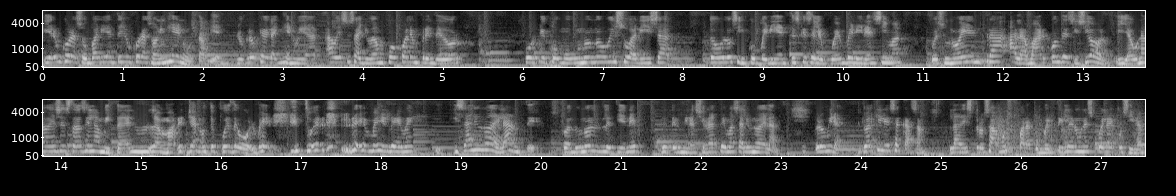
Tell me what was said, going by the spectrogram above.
Y era un corazón valiente y un corazón ingenuo también. Yo creo que la ingenuidad a veces ayuda un poco al emprendedor porque como uno no visualiza todos los inconvenientes que se le pueden venir encima, pues uno entra a la mar con decisión y ya una vez estás en la mitad de la mar ya no te puedes devolver. Entonces reme y reme y, sale uno adelante. Cuando uno le tiene determinación al tema sale uno adelante. Pero mira, yo alquilé esa casa, la destrozamos para convertirla en una escuela de cocina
